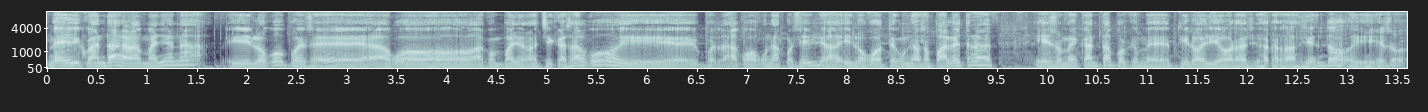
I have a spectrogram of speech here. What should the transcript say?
me dedico a andar a la mañana y luego pues eh, hago acompaño a las chicas algo y eh, pues hago alguna cosilla y luego tengo una sopa de letras y eso me encanta porque me tiro allí horas y horas haciendo y eso,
